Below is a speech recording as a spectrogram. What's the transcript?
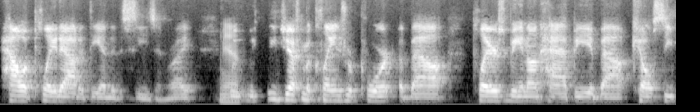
how it played out at the end of the season, right? Yeah. We, we, see Jeff McLane's report about players being unhappy about Kelce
